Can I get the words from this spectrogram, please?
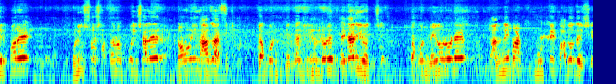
এরপরে উনিশশো সাতানব্বই সালের নয়ই আগস্ট, যখন নেতাজি ইন্ডোরে প্লেনারি হচ্ছে, তখন মেয়র রোডে গান্ধী মাঠ মূর্তির পাদদেশে,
